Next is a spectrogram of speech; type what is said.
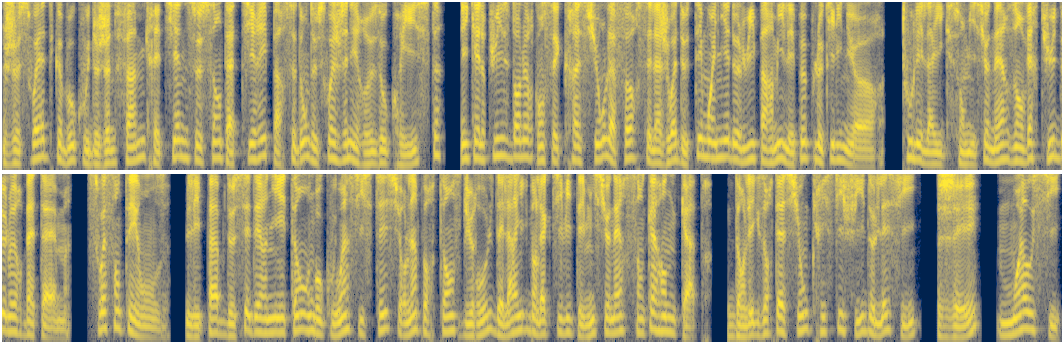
Je souhaite que beaucoup de jeunes femmes chrétiennes se sentent attirées par ce don de soi généreuse au Christ, et qu'elles puissent dans leur consécration la force et la joie de témoigner de lui parmi les peuples qui l'ignorent. Tous les laïcs sont missionnaires en vertu de leur baptême. 71. Les papes de ces derniers temps ont beaucoup insisté sur l'importance du rôle des laïcs dans l'activité missionnaire 144. Dans l'exhortation Christifie de Lessie, j'ai, moi aussi,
